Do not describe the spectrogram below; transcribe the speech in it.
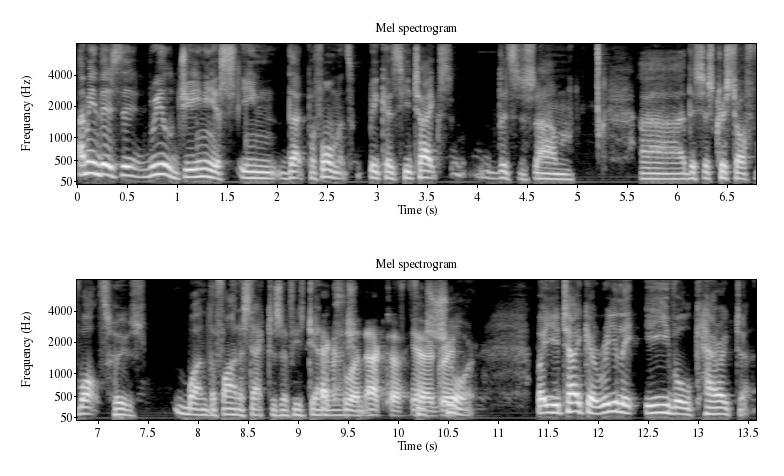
I mean, there's the real genius in that performance because he takes this is um uh this is Christoph Waltz, who's one of the finest actors of his generation Excellent actor. for Yeah, agreed. sure. But you take a really evil character,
